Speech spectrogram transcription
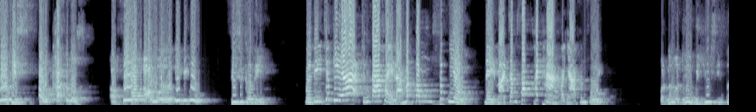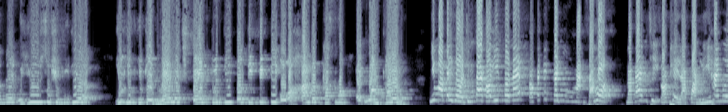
service our customers, uh, follow up our ABO physically. Bởi vì trước kia á, chúng ta phải là mất công sức nhiều để mà chăm sóc khách hàng và nhà phân phối. But nowadays we use internet, we use social media. You, you, you can manage 10, 20, 30, 50 or 100 customers at one time. Nhưng mà bây giờ chúng ta có internet, có các cái kênh mạng xã hội và các anh chị có thể là quản lý 20,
